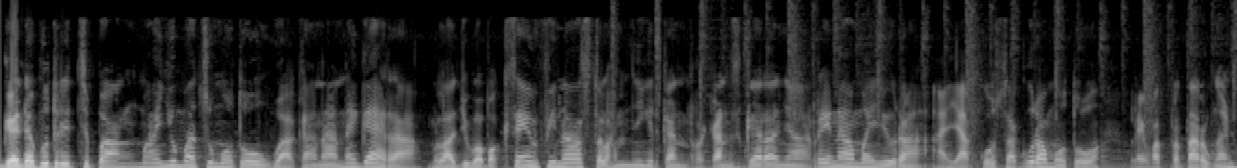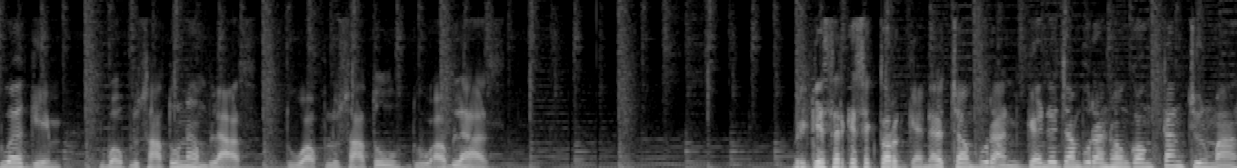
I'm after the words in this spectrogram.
Ganda putri Jepang Mayu Matsumoto Wakana Negara melaju babak semifinal setelah menyingkirkan rekan segaranya Rena Mayura Ayako Sakuramoto lewat pertarungan 2 game 21-16, 21-12. Bergeser ke sektor ganda campuran, ganda campuran Hong Kong Tan Chun Mang,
